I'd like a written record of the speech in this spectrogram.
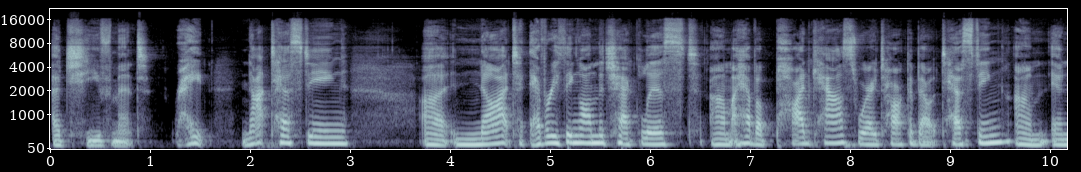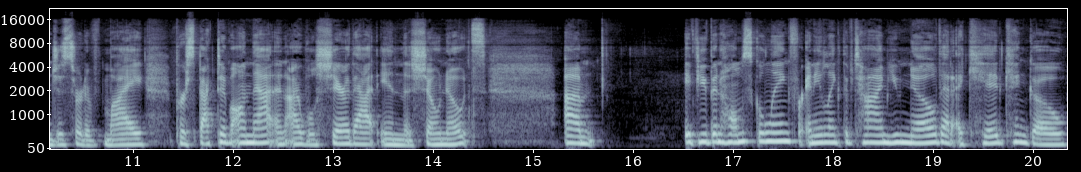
achievement, right? Not testing, uh, not everything on the checklist. Um, I have a podcast where I talk about testing um, and just sort of my perspective on that, and I will share that in the show notes. Um, if you've been homeschooling for any length of time, you know that a kid can go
